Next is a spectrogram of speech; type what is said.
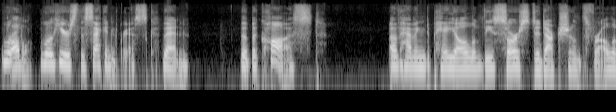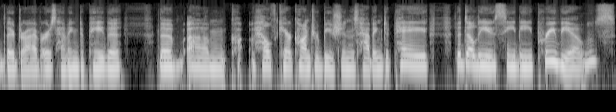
Well, problem. Well, here's the second risk then that the cost of having to pay all of these source deductions for all of their drivers, having to pay the the um, co- healthcare contributions, having to pay the WCB premiums,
